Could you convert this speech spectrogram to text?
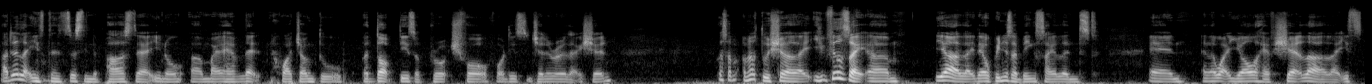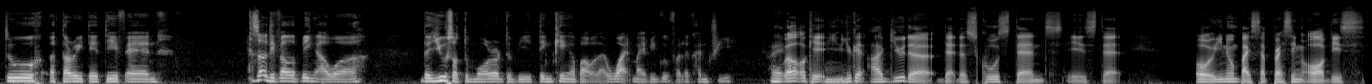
are there like instances in the past that you know uh, might have led Hwa Chong to adopt this approach for for this general election? Because I'm, I'm not too sure. Like it feels like um yeah like their opinions are being silenced, and and like what y'all have shared lah like it's too authoritative and it's not developing our the use of tomorrow to be thinking about like what might be good for the country. I- Well, okay, you Mm. you can argue the that the school stance is that oh, you know, by suppressing all of these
